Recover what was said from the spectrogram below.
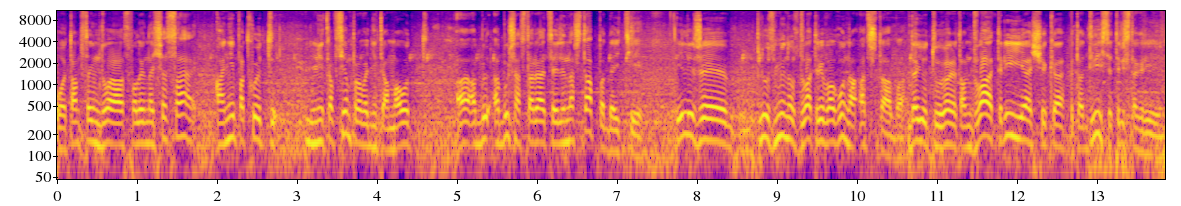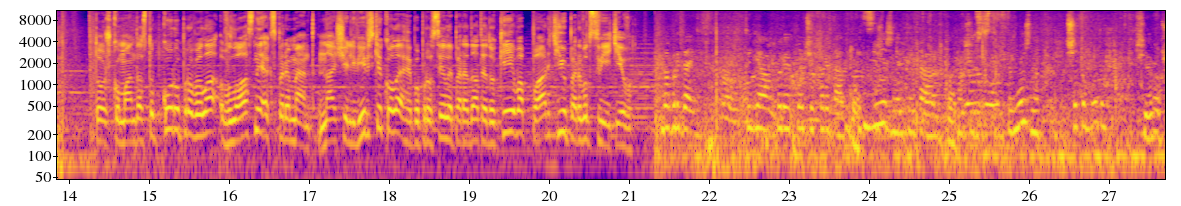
Вот, там стоим два с половиной часа. Они подходят не ко всем проводникам, а вот а, обы- обычно стараются или на штаб подойти, или же плюс-минус 2-3 вагона от штаба. Дают, говорят, там 2-3 ящика, это 200-300 гривен. Тож команда Стопкору провела власний експеримент. Наші львівські колеги попросили передати до Києва партію первоцвітів. Добрий день. То я хочу передати підсніжники, так, хочу зустріти. Можна? Що то буде? Сірош.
